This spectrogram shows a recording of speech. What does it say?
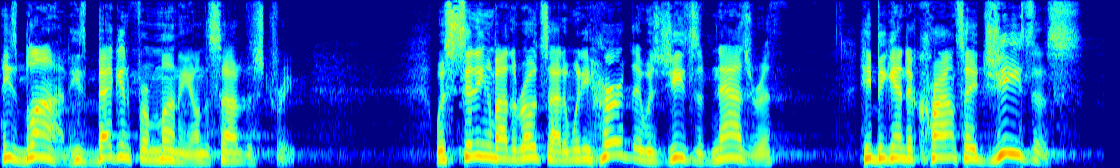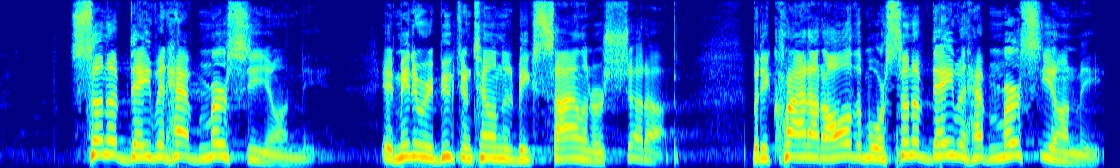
He's blind. He's begging for money on the side of the street. Was sitting by the roadside, and when he heard that it was Jesus of Nazareth, he began to cry out and say, Jesus, son of David, have mercy on me. It immediately rebuked him, telling him to be silent or shut up. But he cried out all the more, Son of David, have mercy on me.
